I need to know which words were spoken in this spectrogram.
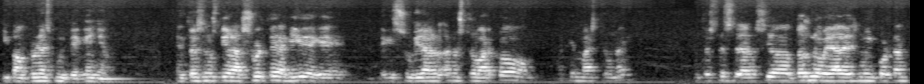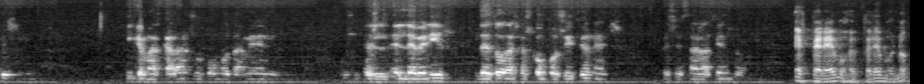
Y Pamplona es muy pequeño. Entonces hemos tenido la suerte aquí de que, de que subiera a nuestro barco aquí el maestro Unai. Entonces han sido dos novedades muy importantes. Y que marcarán, supongo, también el, el devenir de todas esas composiciones que se están haciendo. Esperemos, esperemos, ¿no?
